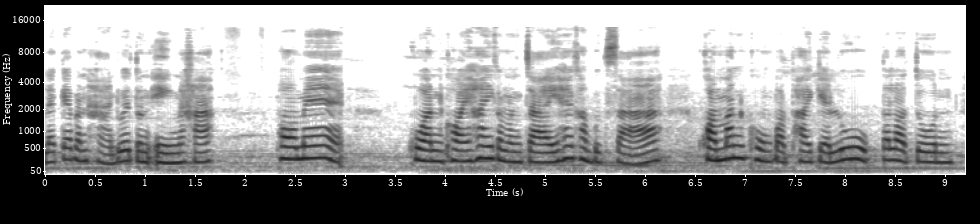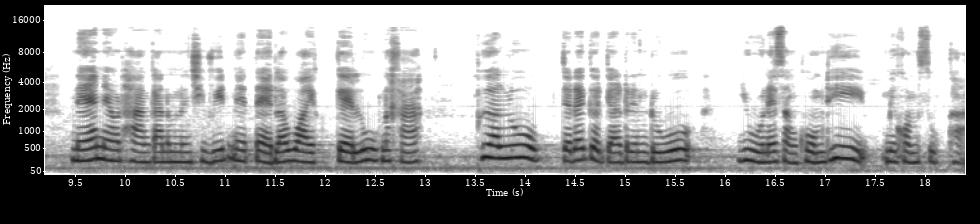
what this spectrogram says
และแก้ปัญหาด้วยตนเองนะคะ พ่อแม่ควรคอยให้กำลังใจให้คำปรึกษา ความมั่นคงปลอดภัยแก่ลูก ตลอดจน แนะแนวทางการดำเนินชีวิตในแต่ละวัยแก่ลูกนะคะ เพื่อลูกจะได้เกิดการเรียนรู้อยู่ในสังคมที่มีความสุขค่ะ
